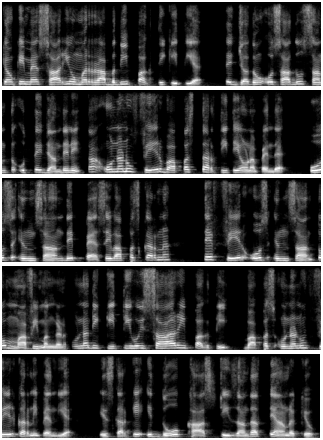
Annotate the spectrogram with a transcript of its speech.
ਕਿਉਂਕਿ ਮੈਂ ਸਾਰੀ ਉਮਰ ਰੱਬ ਦੀ ਭਗਤੀ ਕੀਤੀ ਹੈ। ਤੇ ਜਦੋਂ ਉਹ ਸਾਧੂ ਸੰਤ ਉੱਤੇ ਜਾਂਦੇ ਨੇ, ਤਾਂ ਉਹਨਾਂ ਨੂੰ ਫੇਰ ਵਾਪਸ ਧਰਤੀ ਤੇ ਆਉਣਾ ਪੈਂਦਾ ਹੈ। ਉਸ ਇਨਸਾਨ ਦੇ ਪੈਸੇ ਵਾਪਸ ਕਰਨ ਤੇ ਫੇਰ ਉਸ ਇਨਸਾਨ ਤੋਂ ਮਾਫੀ ਮੰਗਣ। ਉਹਨਾਂ ਦੀ ਕੀਤੀ ਹੋਈ ਸਾਰੀ ਭਗਤੀ ਵਾਪਸ ਉਹਨਾਂ ਨੂੰ ਫੇਰ ਕਰਨੀ ਪੈਂਦੀ ਹੈ। ਇਸ ਕਰਕੇ ਇਹ ਦੋ ਖਾਸ ਚੀਜ਼ਾਂ ਦਾ ਧਿਆਨ ਰੱਖਿਓ।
